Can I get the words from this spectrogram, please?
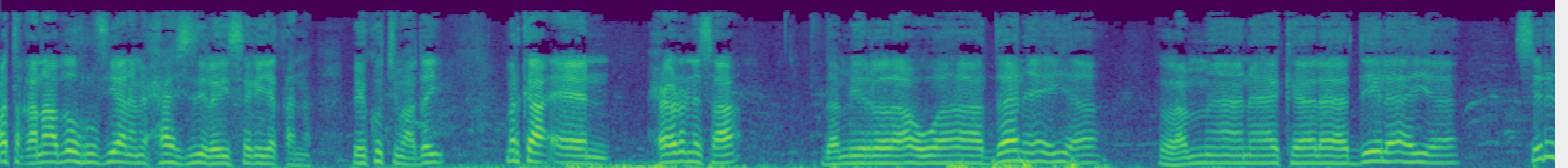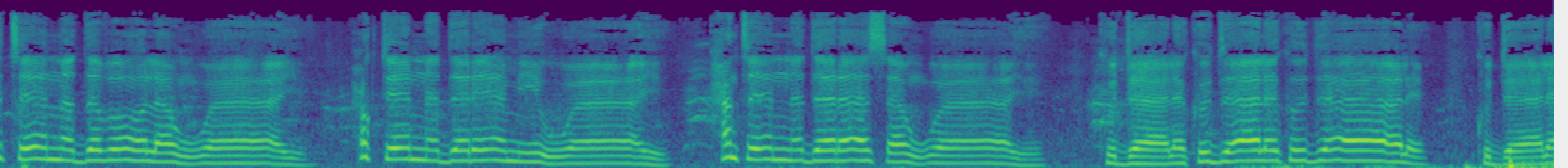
mataqaanaa adoo ruufyaan ama xaasidii laga isaga yaqaano bay ku timaaday. Marka waxay odhanaysaa damiir lawaadanaya lamaana kala dilaya sirteenna daboolan waaye xogteenna dareemi waaye xanteenna daraasan waaye kudaale kudaale kudaale kudaale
